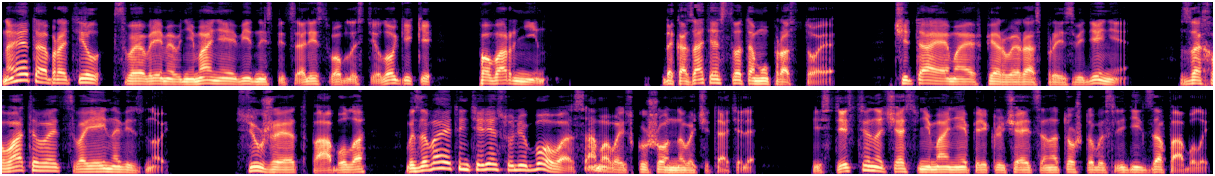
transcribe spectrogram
На это обратил в свое время внимание видный специалист в области логики Поварнин. Доказательство тому простое. Читаемое в первый раз произведение захватывает своей новизной. Сюжет, фабула вызывает интерес у любого, самого искушенного читателя – Естественно, часть внимания переключается на то, чтобы следить за фабулой.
